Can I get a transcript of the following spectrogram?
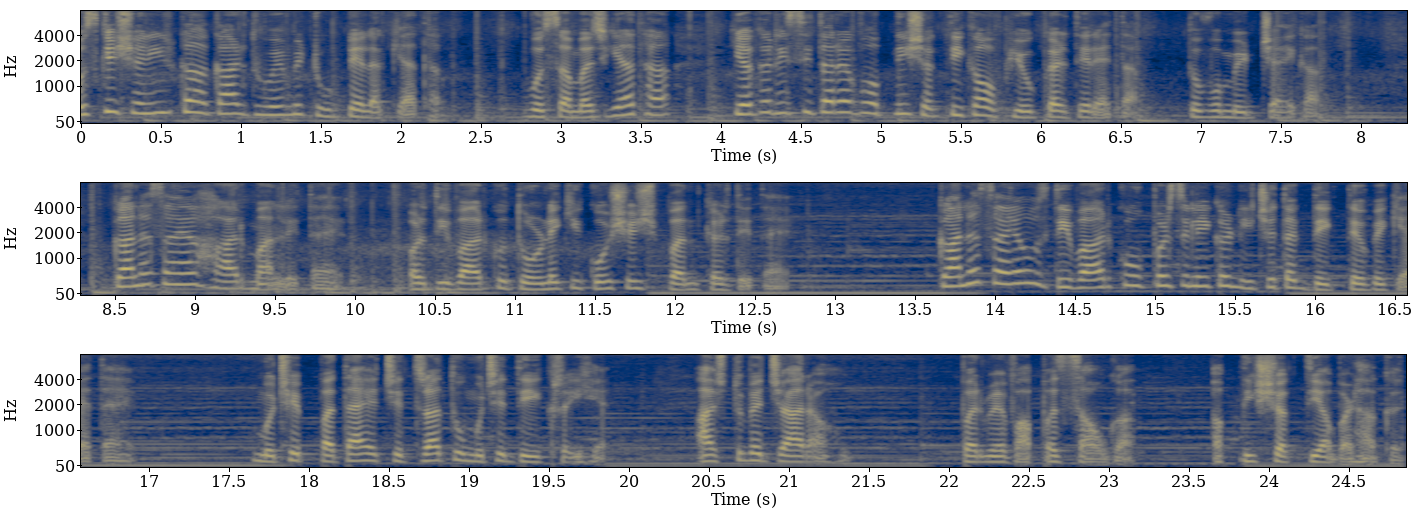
उसके शरीर का आकार धुएँ में टूटने लग गया था। वो समझ गया था कि अगर इसी तरह वो अपनी शक्ति का उपयोग करते रहता तो वो मिट जाएगा। काला साया हार मान लेता है और दीवार को तोड़ने की कोशिश बंद कर देता है। काला साया उस दीवार को ऊपर से लेकर नीचे तक देखते हुए कहता है मुझे पता है चित्रा, तू मुझे देख रही है। आज तो मैं जा रहा हूँ, पर मैं वापस आऊँगा, अपनी शक्तियाँ बढ़ाकर।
